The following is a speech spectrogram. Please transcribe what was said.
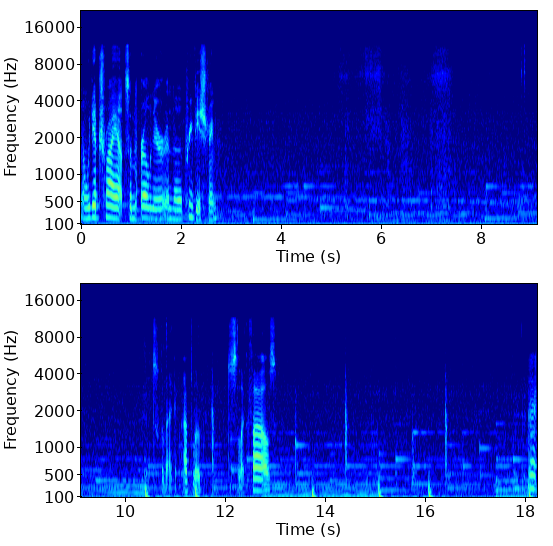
Now we did try out some earlier in the previous stream. Let's go back and upload. Select files. Alright,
